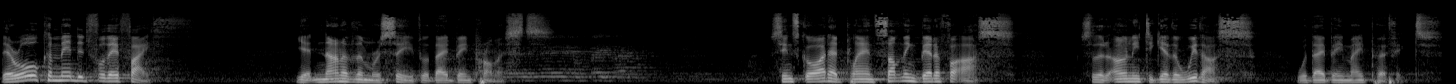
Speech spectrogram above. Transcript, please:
They're all commended for their faith. Yet none of them received what they'd been promised. Since God had planned something better for us, so that only together with us would they be made perfect.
